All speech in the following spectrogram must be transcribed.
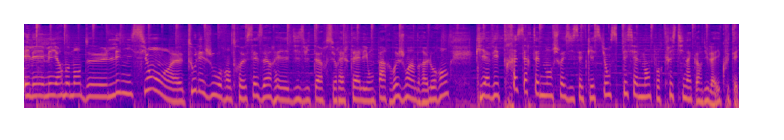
Et les meilleurs moments de l'émission, euh, tous les jours entre 16h et 18h sur RTL. Et on part rejoindre Laurent, qui avait très certainement choisi cette question spécialement pour Christina Cordula. Écoutez.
